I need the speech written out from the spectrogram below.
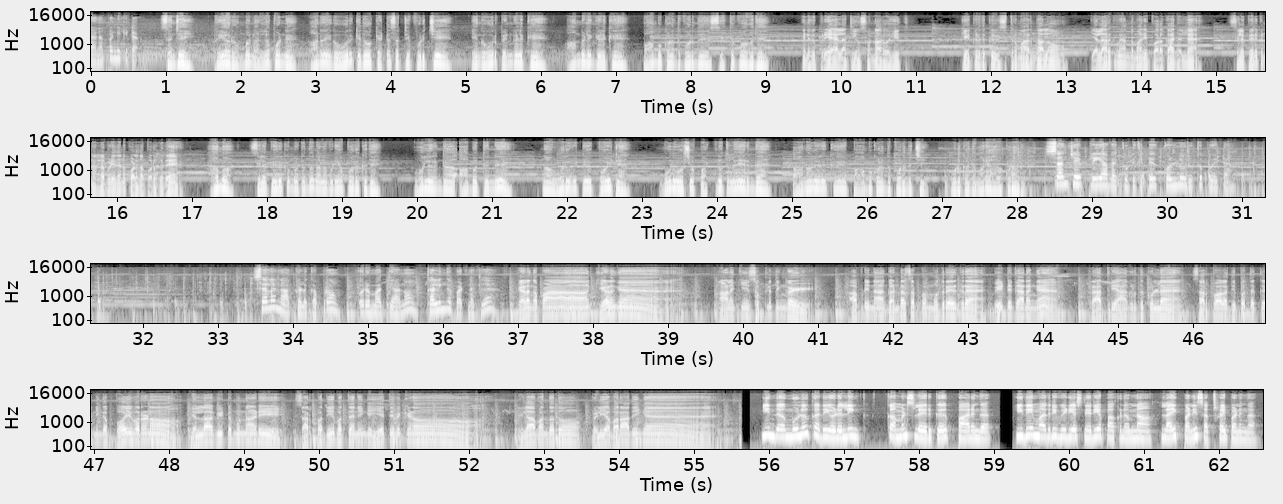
கல்யாணம் பண்ணிக்கிட்டேன். சஞ்சய் பிரியா ரொம்ப நல்ல பொண்ணு. ஆனா எங்க ஊருக்கு ஏதோ கெட்ட சக்தி பிடிச்சி. எங்க ஊர் பெண்களுக்கு ஆம்பளைங்களுக்கு பாம்பு குழந்தை பிறந்து செத்து போகுது. எனக்கு பிரியா எல்லாத்தையும் சொன்னா ரோஹித். கேட்கறதுக்கு விசித்திரமா இருந்தாலும் எல்லாருக்குமே அந்த மாதிரி பிறக்காதுல்ல? சில பேருக்கு நல்லபடியா தானே குழந்தை பிறக்குது? ஆமா சில பேருக்கு மட்டும்தான் நல்லபடியா பிறக்குது. ஊர்ல இருந்த ஆபத்துன்னு நான் ஊரை விட்டு போயிட்டேன். மூணு வருஷம் பட்டணத்துல இருந்தேன். ஆனாலும் எனக்கு பாம்பு குழந்தை பிறந்துச்சு. உனக்கு அந்த மாதிரி ஆகக்கூடாது. சஞ்சய் பிரியாவை கூட்டிக்கிட்டு கொல்லூருக்கு போயிட்டான் சில நாட்களுக்கு அப்புறம் ஒரு மத்தியானம் கலிங்கப்பட்டினத்துல கேளுங்கப்பா கேளுங்க. நாளைக்கு சுக்ல திங்கள். அப்படி நான் கண்ட சர்ப்பம் முதிரை இருக்கிறேன். வீட்டுக்காரங்க ராத்திரி ஆகுறதுக்குள்ள சர்ப்பால தீபத்துக்கு நீங்க போய் வரணும். எல்லா வீட்டு முன்னாடி சர்ப்ப தீபத்தை நீங்க ஏத்தி வைக்கணும். நிலா வந்ததும் வெளியே வராதீங்க. இந்த முழு கதையோட லிங்க் கமெண்ட்ஸ்ல இருக்கு பாருங்க. இதே மாதிரி வீடியோஸ் நிறைய பார்க்கணும்னா லைக் பண்ணி சப்ஸ்கிரைப் பண்ணுங்க.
